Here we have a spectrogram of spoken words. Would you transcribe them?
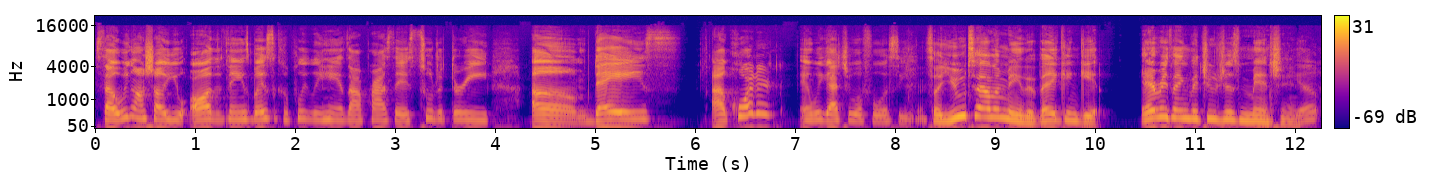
So we're gonna show you all the things, but it's a completely hands-on process. Two to three um days a quarter, and we got you a full season. So you telling me that they can get everything that you just mentioned Yep.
